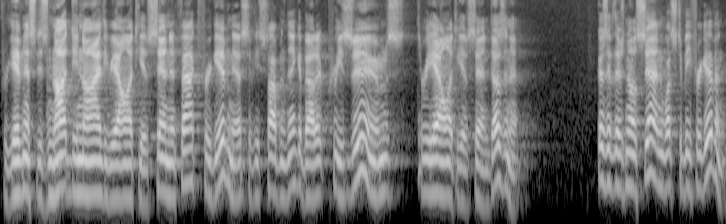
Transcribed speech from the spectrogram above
Forgiveness does not deny the reality of sin. In fact, forgiveness, if you stop and think about it, presumes the reality of sin, doesn't it? Because if there's no sin, what's to be forgiven?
